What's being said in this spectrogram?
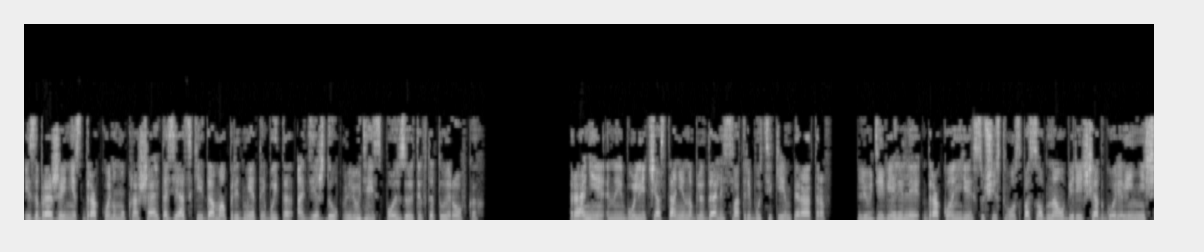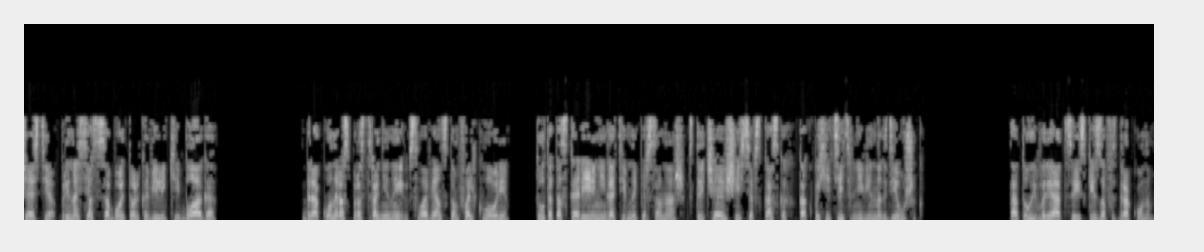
Изображение с драконом украшают азиатские дома предметы быта, одежду, люди используют их в татуировках. Ранее наиболее часто они наблюдались в атрибутике императоров. Люди верили, драконье существо способно уберечь от горя и несчастья, принося с собой только великие блага. Драконы распространены в славянском фольклоре. Тут это скорее негативный персонаж, встречающийся в сказках как похититель невинных девушек. Тату и вариации эскизов с драконом.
